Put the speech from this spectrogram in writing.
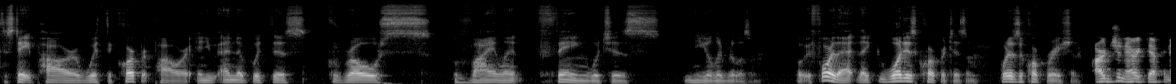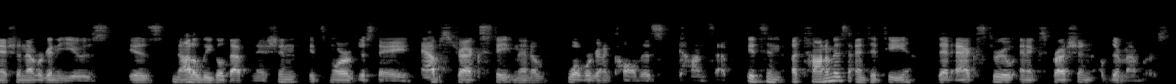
the state power with the corporate power, and you end up with this gross, violent thing, which is neoliberalism. But before that, like, what is corporatism? What is a corporation? Our generic definition that we're going to use is not a legal definition. It's more of just a abstract statement of what we're going to call this concept. It's an autonomous entity that acts through an expression of their members.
